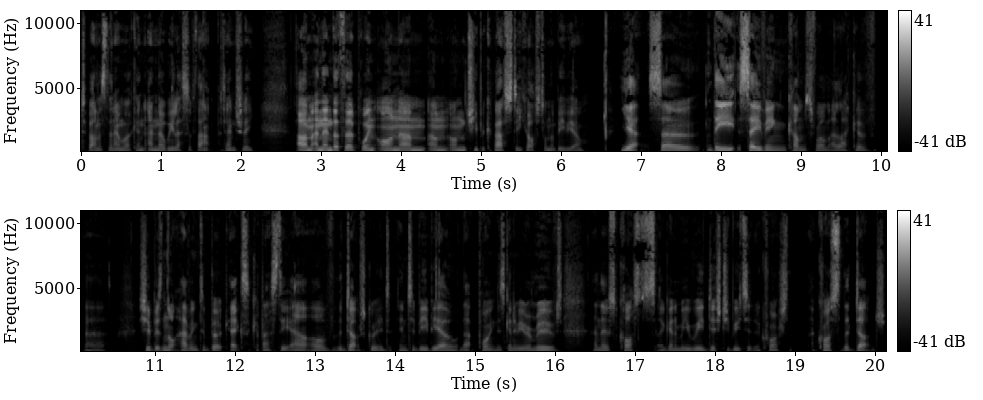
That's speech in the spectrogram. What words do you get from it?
to balance the network, and, and there'll be less of that potentially. Um, and then the third point on, um, on on cheaper capacity cost on the BBL. Yeah, so the saving comes from a lack of uh, shippers not having to book extra capacity out of the Dutch grid into BBL. That point is going to be removed, and those costs are going to be redistributed across across the Dutch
